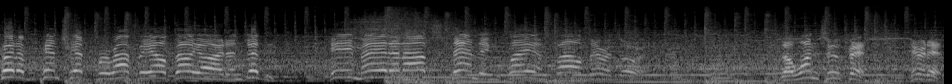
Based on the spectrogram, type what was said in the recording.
could have pinch hit for Rafael Belliard and didn't. He made an outstanding The one-two pitch. Here it is.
